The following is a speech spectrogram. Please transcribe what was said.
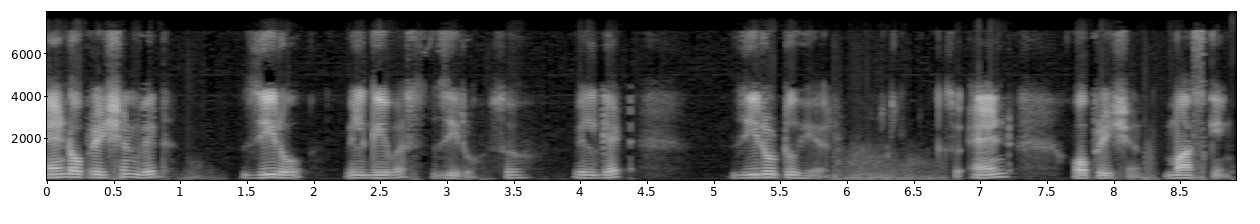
AND operation with 0 will give us 0 so we'll get 0 to here. So AND operation masking.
